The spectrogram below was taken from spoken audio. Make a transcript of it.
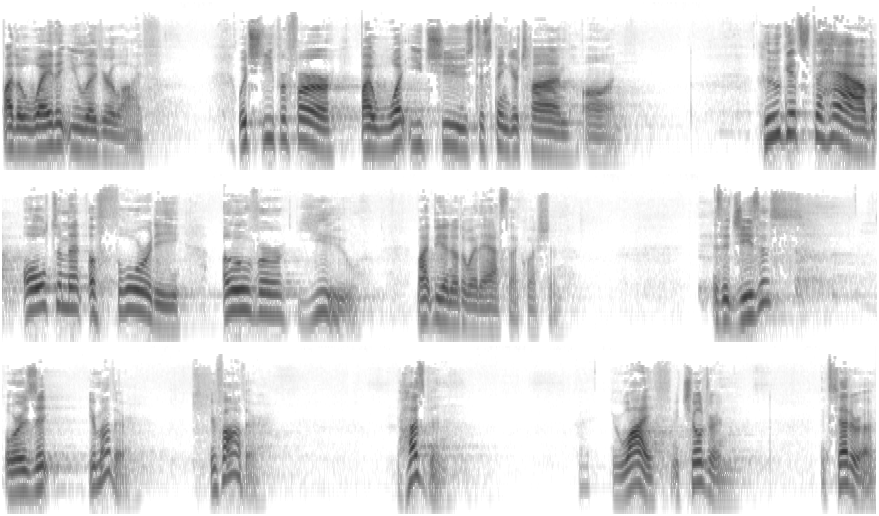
by the way that you live your life? Which do you prefer by what you choose to spend your time on? Who gets to have ultimate authority over you? Might be another way to ask that question. Is it Jesus? Or is it your mother, your father, your husband, your wife, your children, etc.?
